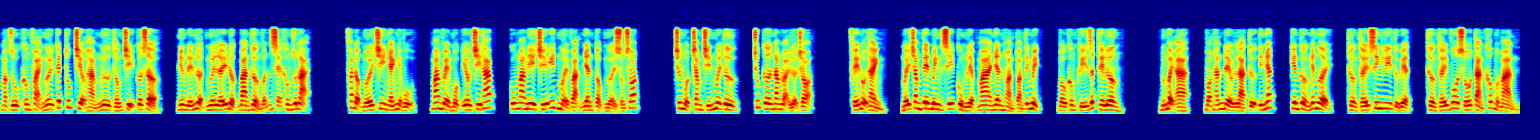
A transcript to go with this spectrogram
mặc dù không phải ngươi kết thúc triệu hàm ngư thống trị cơ sở, nhưng đến lượt ngươi lấy được ban thưởng vẫn sẽ không rút lại. Phát động mới chi nhánh nhiệm vụ, mang về một yêu chi tháp, cũng mang đi chí ít 10 vạn nhân tộc người sống sót. Chương 194, trúc cơ năm loại lựa chọn. Phế nội thành, mấy trăm tên binh sĩ cùng liệt ma nhân hoàn toàn tĩnh mịch, bầu không khí rất thê lương. Đúng vậy à, bọn hắn đều là tự tin nhất, kiên cường nhất người, thường thấy sinh ly từ biệt, thường thấy vô số tàn khốc một màn,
